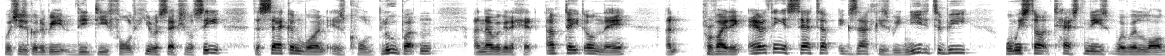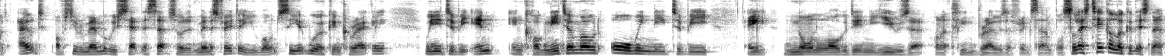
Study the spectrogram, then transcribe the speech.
which is going to be the default hero section you'll see. The second one is called blue button. And now we're going to hit update on there. And providing everything is set up exactly as we need it to be, when we start testing these when we're logged out, obviously remember we've set this up so an administrator, you won't see it working correctly. We need to be in incognito mode or we need to be a non-logged in user on a clean browser, for example. So let's take a look at this now.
